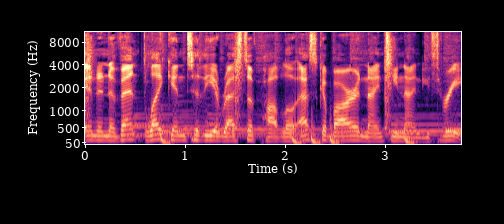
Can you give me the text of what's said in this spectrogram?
in an event likened to the arrest of Pablo Escobar in 1993.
